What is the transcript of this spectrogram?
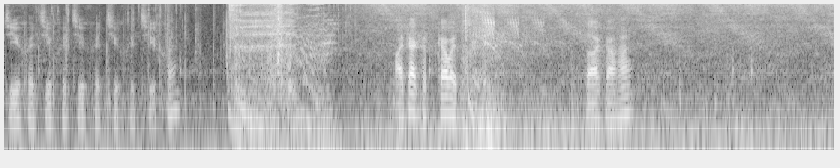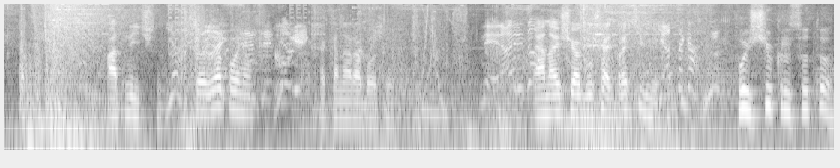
Тихо, тихо, тихо, тихо, тихо. А как атаковать? Так, ага. Отлично. Все, я понял, как она работает. И она еще оглушает противника. Вообще красота.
